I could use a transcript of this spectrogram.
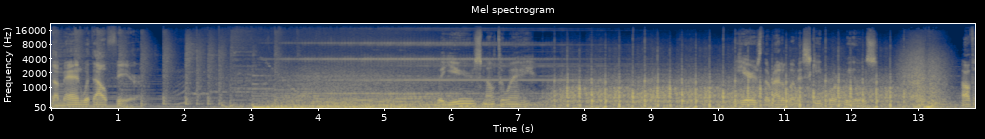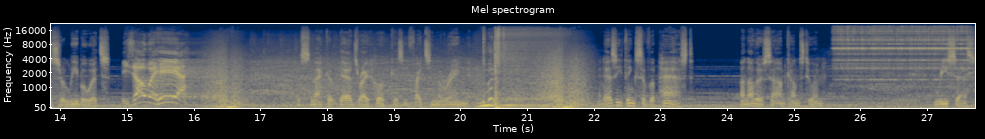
the man without fear. The years melt away. He hears the rattle of his skateboard wheels. Officer Leibowitz. He's over here! The smack of Dad's right hook as he fights in the ring. And as he thinks of the past, another sound comes to him Recess,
